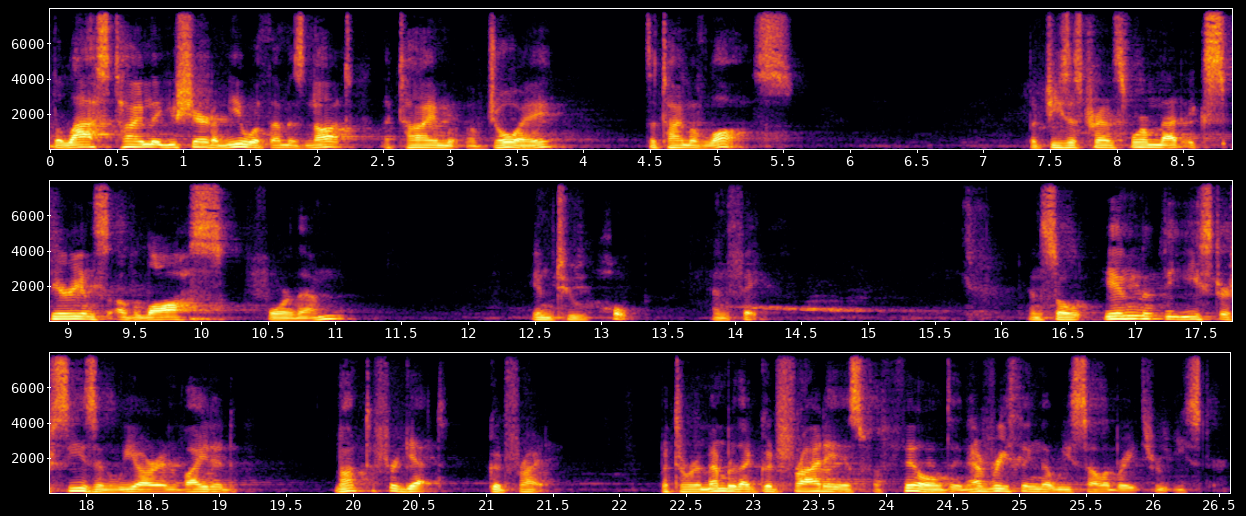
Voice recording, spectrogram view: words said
the last time that you shared a meal with them is not a time of joy, it's a time of loss. But Jesus transformed that experience of loss for them into hope and faith. And so, in the Easter season, we are invited not to forget Good Friday, but to remember that Good Friday is fulfilled in everything that we celebrate through Easter.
